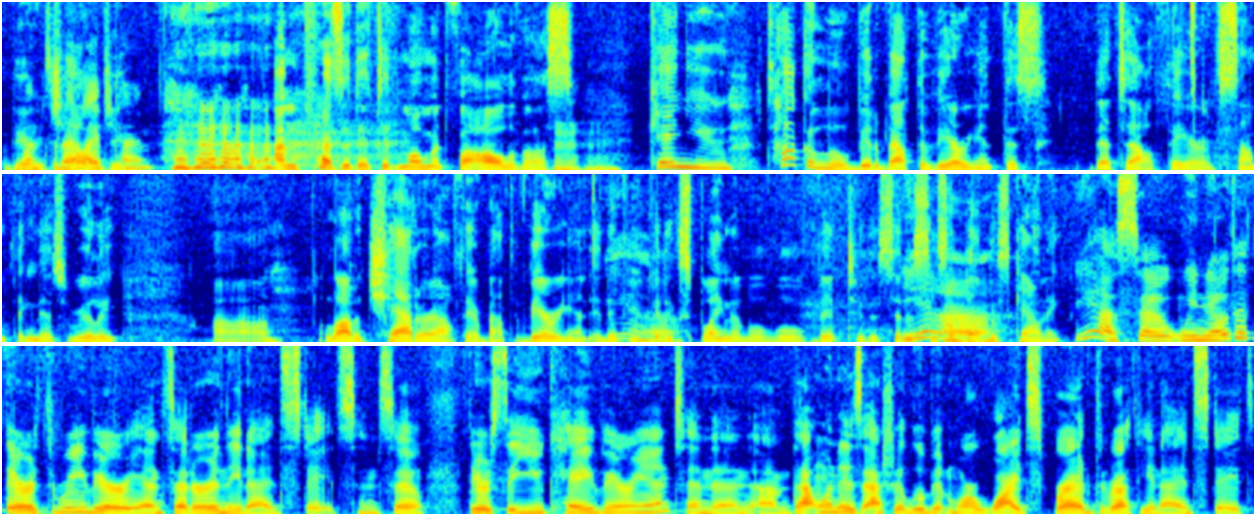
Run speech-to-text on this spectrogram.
very Once challenging, in a lifetime. unprecedented moment for all of us. Mm -hmm. Can you talk a little bit about the variant that's that's out there? It's something that's really uh, a lot of chatter out there about the variant, and yeah. if you could explain a little, little bit to the citizens yeah. of Douglas County. Yeah, so we know that there are three variants that are in the United States, and so there's the UK variant, and then um, that one is actually a little bit more widespread throughout the United States.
